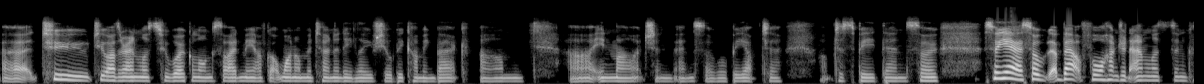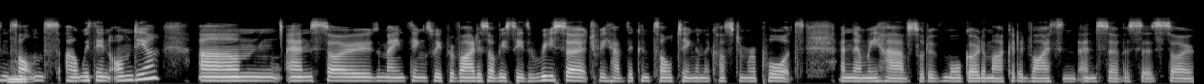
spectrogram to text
uh, two two other analysts who work alongside me. I've got one on maternity leave. She'll be coming back um, uh, in March, and and so we'll be up to up to speed then. So so yeah, so about 400 analysts and mm. consultants mm. uh, within Omdia, um, and so the main things we provide is obviously the research. We have the consulting and the custom reports, and then we have sort of more go to market advice and, and services. So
